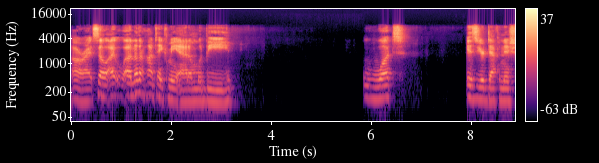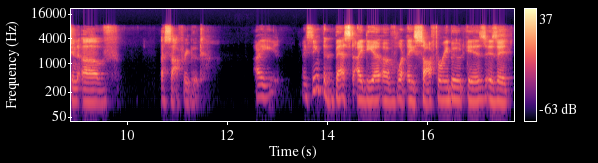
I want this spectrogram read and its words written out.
All right. So I, another hot take for me, Adam, would be what is your definition of a soft reboot? I I think the best idea of what a soft reboot is is it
